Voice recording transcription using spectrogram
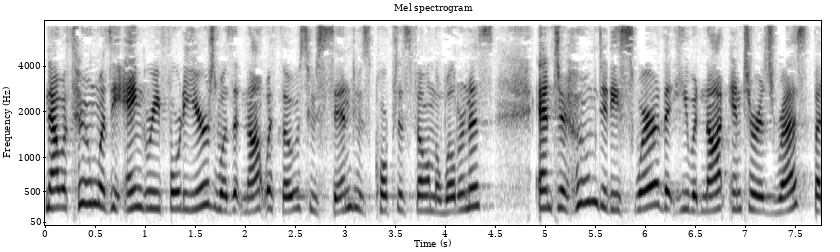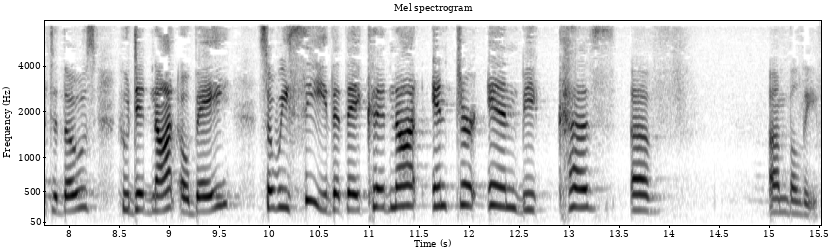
Now, with whom was he angry forty years? Was it not with those who sinned, whose corpses fell in the wilderness? And to whom did he swear that he would not enter his rest, but to those who did not obey? So we see that they could not enter in because of unbelief.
